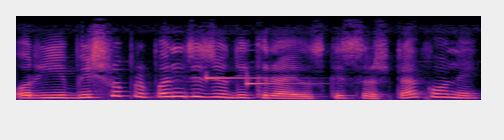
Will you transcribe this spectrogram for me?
और ये विश्व प्रपंच जो दिख रहा है, उसके सृष्टा कौन है?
